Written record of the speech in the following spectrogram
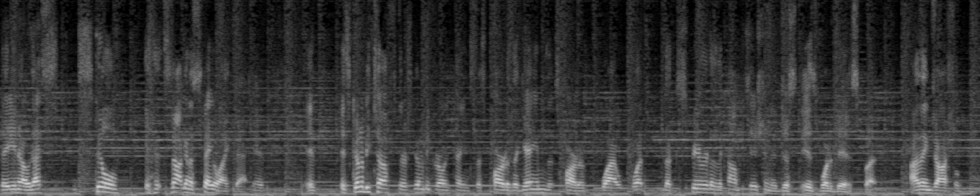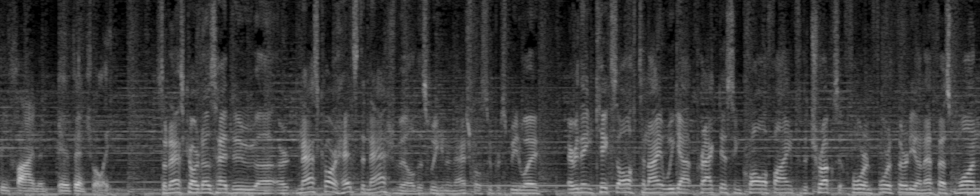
they, you know, that's still. It's not going to stay like that. It, it, it's going to be tough. There's going to be growing pains. That's part of the game. That's part of why what the spirit of the competition. It just is what it is. But I think Josh will be fine eventually. So NASCAR does head to, uh, or NASCAR heads to Nashville this weekend at Nashville Super Speedway. Everything kicks off tonight. We got practice and qualifying for the trucks at 4 and 4:30 on FS1.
